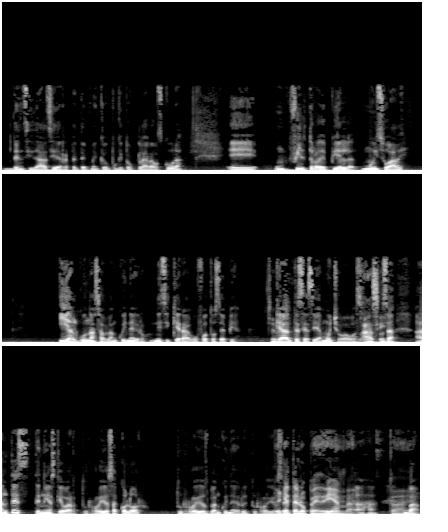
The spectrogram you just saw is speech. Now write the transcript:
densidades y de repente me quedo un poquito clara oscura. Eh, un filtro de piel muy suave y algunas a blanco y negro. Ni siquiera hago fotosepia. que antes se hacía mucho, vos. Ah, sí. O sea, antes tenías que ver tus rollos a color, tus rollos blanco y negro y tus rollos Y que te lo pedían, va. Ajá. Va.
